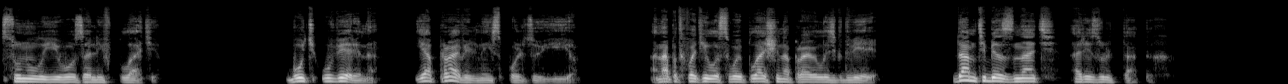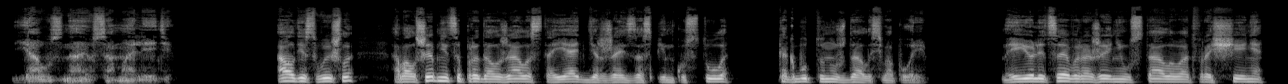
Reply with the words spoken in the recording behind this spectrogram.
сунула его, залив платье. «Будь уверена, я правильно использую ее». Она подхватила свой плащ и направилась к двери. Дам тебе знать о результатах. Я узнаю сама, леди. Алдис вышла, а волшебница продолжала стоять, держась за спинку стула, как будто нуждалась в опоре. На ее лице выражение усталого отвращения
